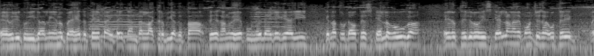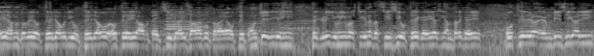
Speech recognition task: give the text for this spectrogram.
ਇਹੋ ਜੀ ਕੋਈ ਗੱਲ ਨਹੀਂ, ਇਹਨੂੰ ਪੈਸੇ ਦਿੱਤੇ 2.5 2.5 3 ਲੱਖ ਰੁਪਇਆ ਦਿੱਤਾ। ਫਿਰ ਸਾਨੂੰ ਇਹ ਪੂਨੇ ਲੈ ਕੇ ਗਿਆ ਜੀ। ਕਹਿੰਦਾ ਤੁਹਾਡਾ ਉੱਥੇ ਸਕਿੱਲ ਹੋਊਗਾ। ਇਹ ਉੱਥੇ ਜਦੋਂ ਅਸੀਂ ਸਕਿੱਲ ਵਾਲਿਆਂ ਦੇ ਪਹੁੰਚੇ, ਸਾ- ਉੱਥੇ ਇਹ ਸਾਨੂੰ ਕਹੇ ਉੱਥੇ ਜਾਓ ਜੀ, ਉੱਥੇ ਜਾਓ। ਉੱਥੇ ਅਸੀਂ ਆਪ ਟੈਕਸੀ ਕਰਾਈ, ਸਾਰਾ ਕੁਝ ਕਰਾਇਆ, ਉੱਥੇ ਪਹੁੰਚੇ ਜੀ ਅਸੀਂ। ਫਿਰ ਜਿਹੜੀ ਯੂਨੀਵਰਸਿਟੀ ਇਹਨੇ ਦੱਸੀ ਸੀ, ਉੱਥੇ ਗਏ, ਅਸੀਂ ਅੰਦਰ ਗਏ। ਉੱਥੇ ਜਿਹੜਾ ਡੀ ਸੀਗਾ ਜੀ,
